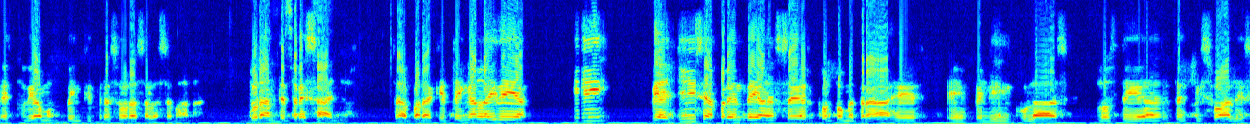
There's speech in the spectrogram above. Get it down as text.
estudiamos 23 horas a la semana, durante tres años, o sea, para que tengan la idea. Y de allí se aprende a hacer cortometrajes, eh, películas, los de artes visuales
